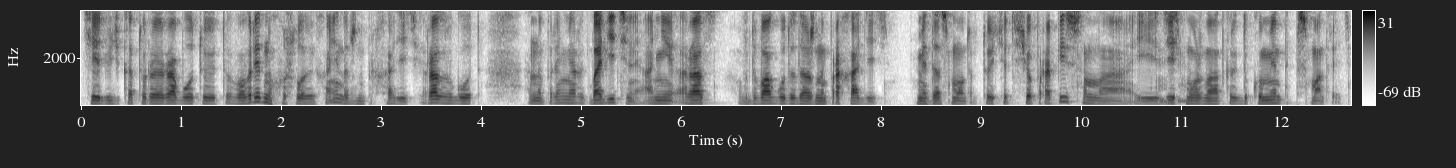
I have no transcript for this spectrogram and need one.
те люди, которые работают во вредных условиях, они должны проходить раз в год. Например, водители, они раз в два года должны проходить медосмотр. То есть это все прописано, и здесь можно открыть документы посмотреть.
